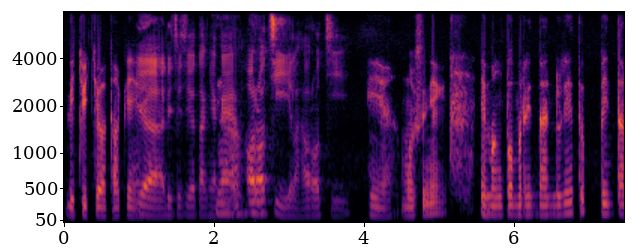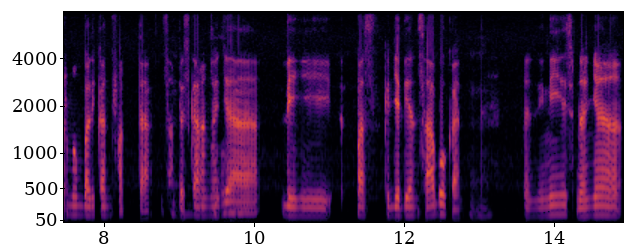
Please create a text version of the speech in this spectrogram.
dicuci otaknya ya. Ya, dicuci otaknya kayak Orochi lah, Orochi. Iya, maksudnya emang pemerintahan dunia itu pintar membalikan fakta. Sampai sekarang aja di pas kejadian Sabo kan. Mm-mm. Dan ini sebenarnya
